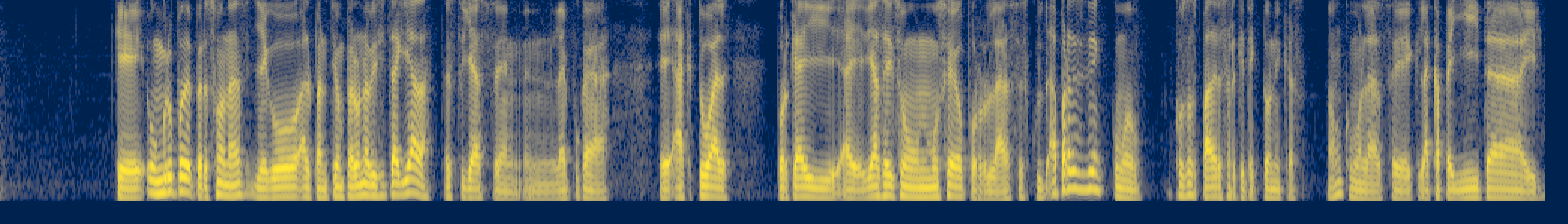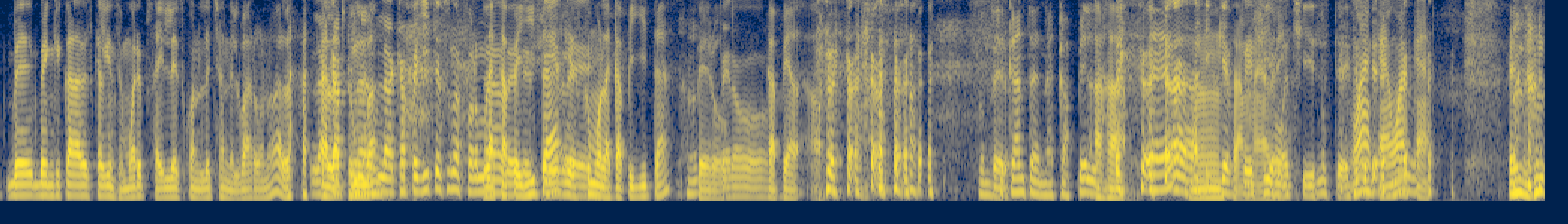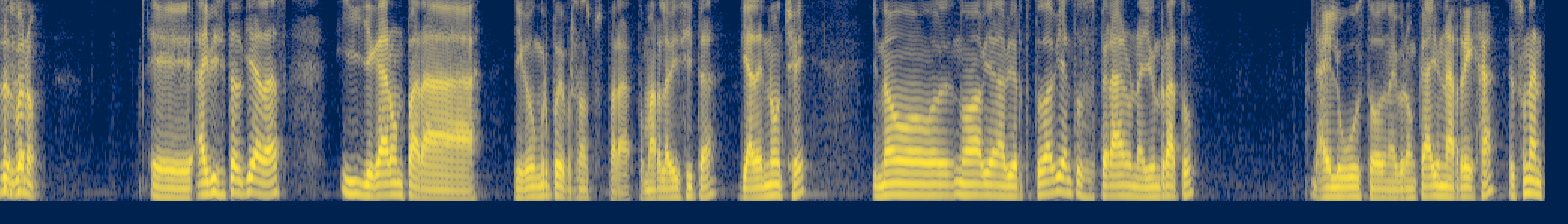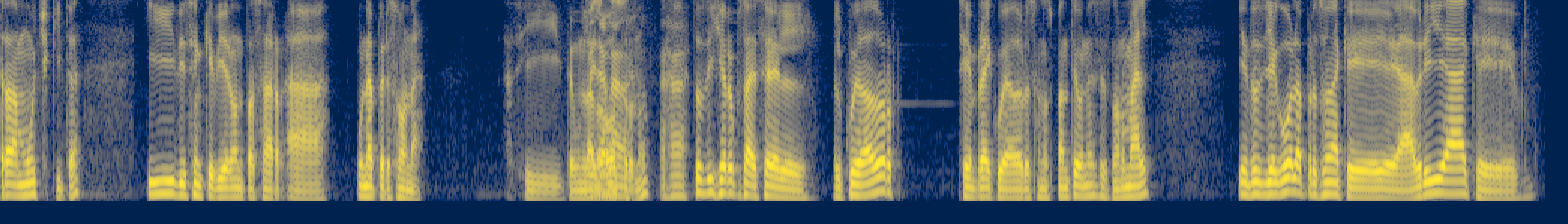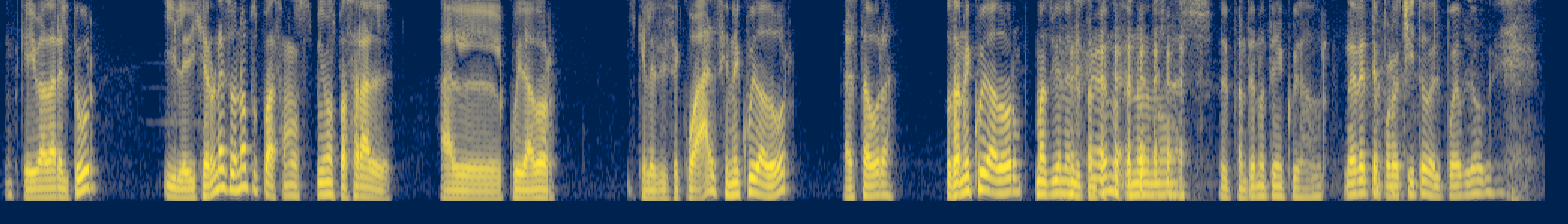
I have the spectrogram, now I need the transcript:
que un grupo de personas llegó al panteón para una visita guiada. Esto ya es en, en la época eh, actual, porque hay, hay- ya se hizo un museo por las esculturas. Aparte tienen como cosas padres arquitectónicas, ¿no? Como las, eh, la capellita y ve- ven, que cada vez que alguien se muere, pues ahí les cuando le echan el barro, ¿no? A la, La, a la tumba. la- la capellita es una forma La de capellita decirle- es como la capillita, pero, Pero- capeada. Donde se canta en acapella. Ajá. Ay, qué pésimo madre. chiste. Guaca, guaca. Entonces, bueno, eh, hay visitas guiadas y llegaron para. Llegó un grupo de personas pues, para tomar la visita, ya de noche, y no, no habían abierto todavía, entonces esperaron ahí un rato. Hay luz, todo, no hay bronca. Hay una reja, es una entrada muy chiquita, y dicen que vieron pasar a una persona, así de un lado a otro. ¿no? Ajá. Entonces dijeron, pues ha de ser el, el cuidador. Siempre hay cuidadores en los panteones, es normal. Y entonces llegó la persona que abría, que, que iba a dar el tour, y le dijeron eso, no, pues pasamos, vimos pasar al, al cuidador. Y que les dice, ¿cuál? Si no hay cuidador a esta hora. O sea, no hay cuidador más bien en el panteón. O sea, no, no, el panteón no tiene cuidador. ¿No era el teporochito del pueblo, güey?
